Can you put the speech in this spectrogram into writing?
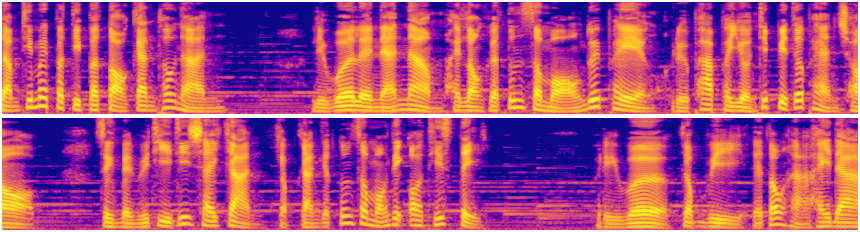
จำที่ไม่ปฏิปะต่อกันเท่านั้นลิเวอร์เลยแนะนำให้ลองกระตุ้นสมองด้วยเพลง หรือภาพยนตร์ที่ปีเตอร์แพนชอบ ซึ่งเป็นวิธีที่ใช้กันกับการกระตุ้นสมองเด็กออทิสติกริเวอร์กับวีเลยต้องหาให้ได้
